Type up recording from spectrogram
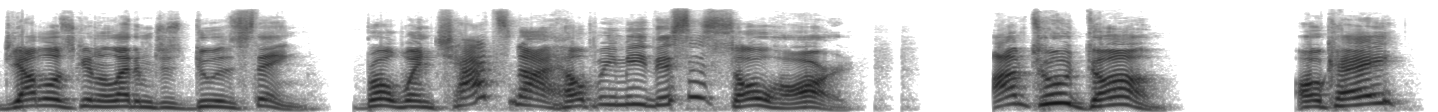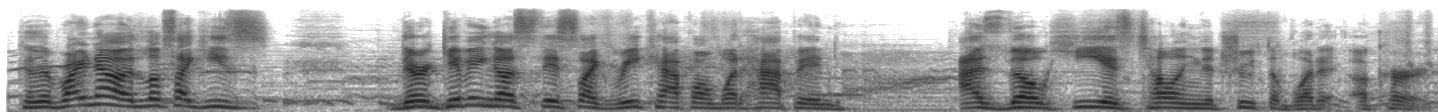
Diablo's gonna let him just do his thing. Bro, when chat's not helping me, this is so hard. I'm too dumb. Okay? Because right now it looks like he's... They're giving us this, like, recap on what happened as though he is telling the truth of what occurred.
